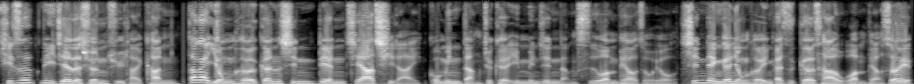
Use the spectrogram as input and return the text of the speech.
其实历届的选举来看，大概永和跟新店加起来，国民党就可以赢民进党十万票左右，新店跟永和应该是各差五万票，所以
